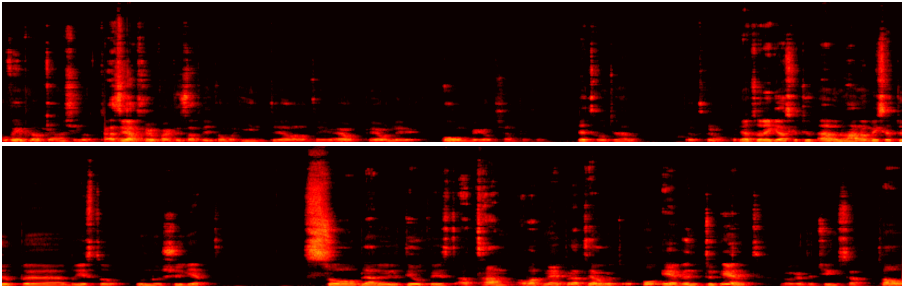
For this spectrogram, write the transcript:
Och vi plockar Ancelotti. Alltså jag tror faktiskt att vi kommer inte göra någonting åt Pioli om vi går till Champions League. Det tror inte jag heller. Jag tror inte det. Jag tror det är ganska tufft. Även om han har visat upp eh, brister under 21 så blir det ju lite orättvist att han har varit med på det här tåget och eventuellt, vågar inte jinxa, tar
